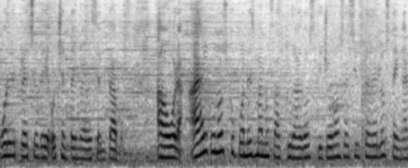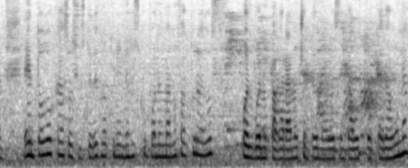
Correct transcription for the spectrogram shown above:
por el precio de 89 centavos. Ahora, hay algunos cupones manufacturados que yo no sé si ustedes los tengan. En todo caso, si ustedes no tienen esos cupones manufacturados, pues bueno, pagarán 89 centavos por cada una,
